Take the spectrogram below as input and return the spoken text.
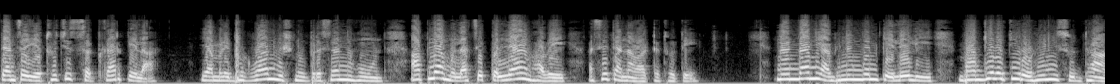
त्यांचा यथोचित सत्कार केला. यामुळे भगवान विष्णू प्रसन्न होऊन आपल्या मुलाचे कल्याण व्हावे असे त्यांना वाटत होते. नंदाने अभिनंदन केलेली भाग्यवती रोहिणी सुद्धा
